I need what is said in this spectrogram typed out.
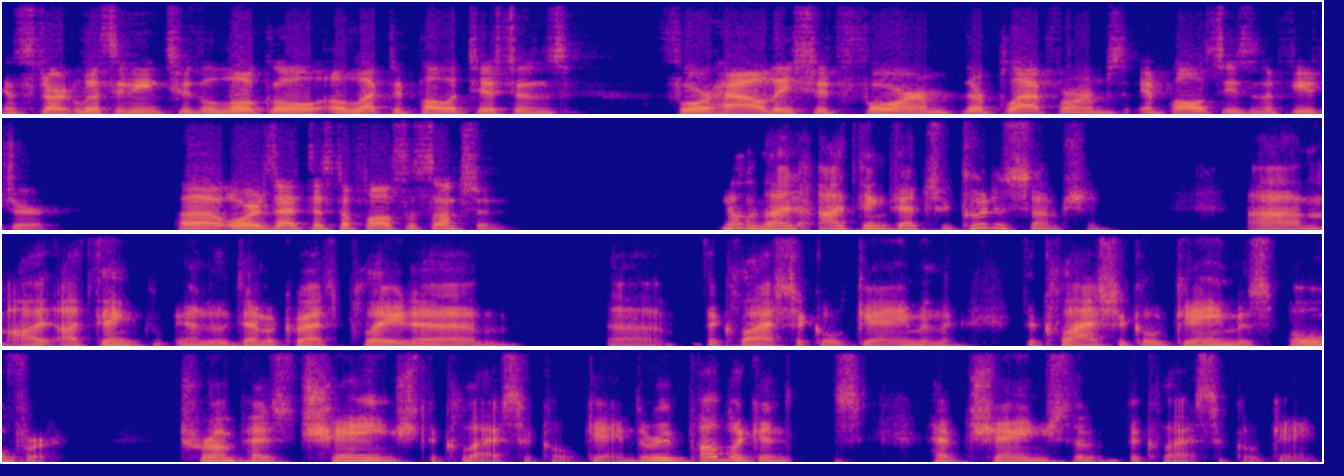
and start listening to the local elected politicians for how they should form their platforms and policies in the future? Uh, or is that just a false assumption? No, I think that's a good assumption. Um, I, I think you know the Democrats played um, uh, the classical game, and the, the classical game is over. Trump has changed the classical game. The Republicans have changed the, the classical game.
